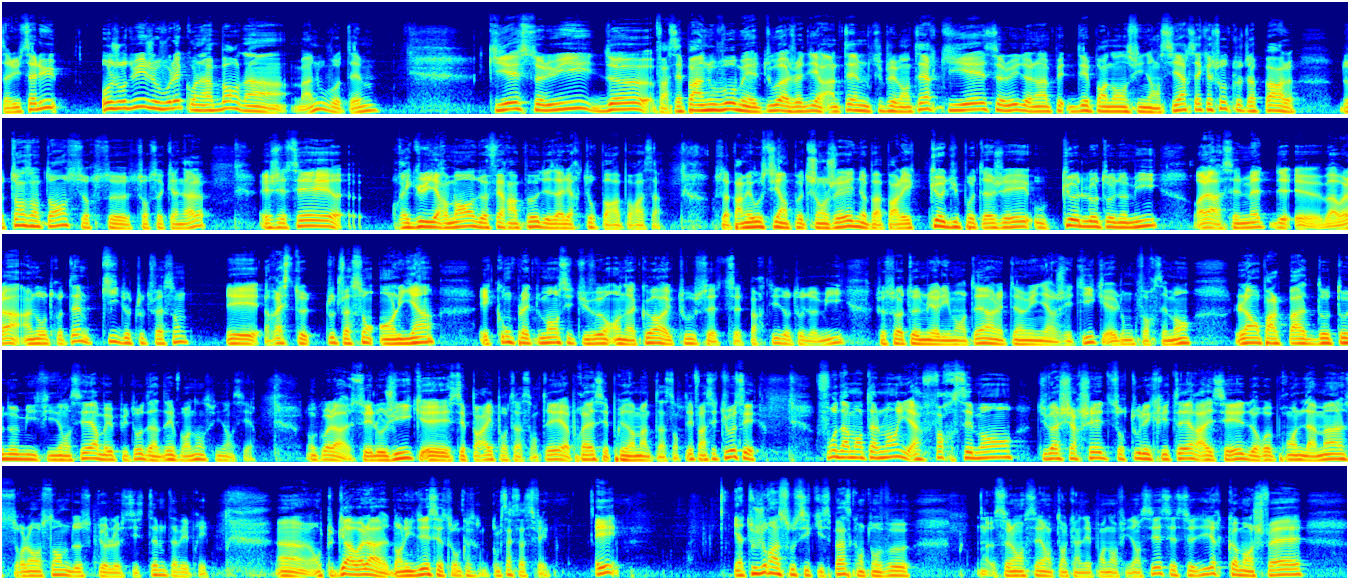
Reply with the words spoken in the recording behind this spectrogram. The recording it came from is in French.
Salut, salut Aujourd'hui, je voulais qu'on aborde un, bah, un, nouveau thème qui est celui de. Enfin, c'est pas un nouveau, mais vois, je veux dire, un thème supplémentaire qui est celui de l'indépendance financière. C'est quelque chose que je parle de temps en temps sur ce, sur ce canal et j'essaie régulièrement de faire un peu des allers-retours par rapport à ça. Ça permet aussi un peu de changer, de ne pas parler que du potager ou que de l'autonomie. Voilà, c'est de mettre euh, bah voilà, un autre thème qui, de toute façon, et reste de toute façon en lien et complètement, si tu veux, en accord avec toute cette, cette partie d'autonomie, que ce soit autonomie alimentaire, l'autonomie énergétique, et donc forcément, là, on ne parle pas d'autonomie financière, mais plutôt d'indépendance financière. Donc voilà, c'est logique, et c'est pareil pour ta santé, après, c'est prise en main de ta santé. Enfin, si tu veux, c'est fondamentalement, il y a forcément, tu vas chercher sur tous les critères à essayer de reprendre la main sur l'ensemble de ce que le système t'avait pris. Euh, en tout cas, voilà, dans l'idée, c'est comme ça que ça se fait. Et il y a toujours un souci qui se passe quand on veut se lancer en tant qu'indépendant financier, c'est se dire comment je fais.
